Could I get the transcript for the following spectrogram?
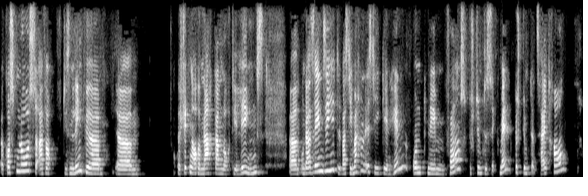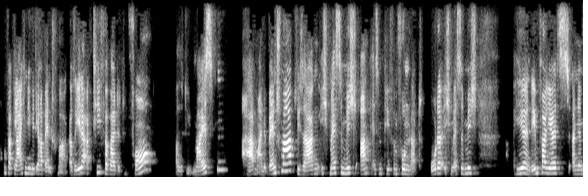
äh, kostenlos. Einfach diesen Link, wir, äh, wir schicken auch im Nachgang noch die Links. Ähm, und da sehen Sie, was die machen ist, die gehen hin und nehmen Fonds, bestimmtes Segment, bestimmter Zeitraum und vergleichen die mit ihrer Benchmark. Also jeder aktiv verwaltete Fonds, also die meisten, haben eine Benchmark. Sie sagen, ich messe mich am S&P 500 oder ich messe mich hier in dem Fall jetzt an dem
